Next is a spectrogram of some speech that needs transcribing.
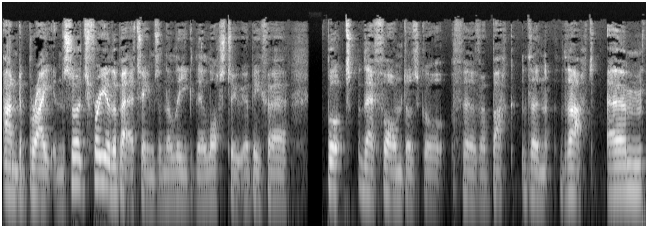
and Brighton. So it's three of the better teams in the league they lost to, to be fair. But their form does go further back than that. Um,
